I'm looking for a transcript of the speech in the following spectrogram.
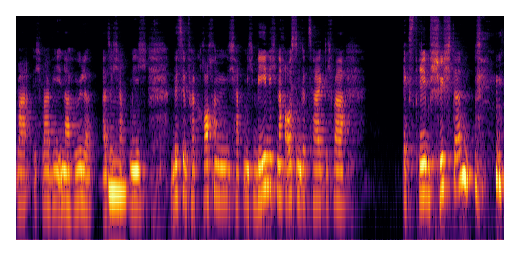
war, ich war wie in einer Höhle. Also mhm. ich habe mich ein bisschen verkrochen, ich habe mich wenig nach außen gezeigt, ich war extrem schüchtern, mhm.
